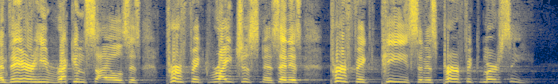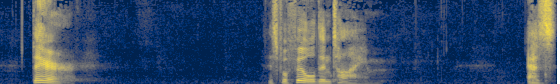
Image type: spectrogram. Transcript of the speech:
And there he reconciles his perfect righteousness and his perfect peace and his perfect mercy. There is fulfilled in time as,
